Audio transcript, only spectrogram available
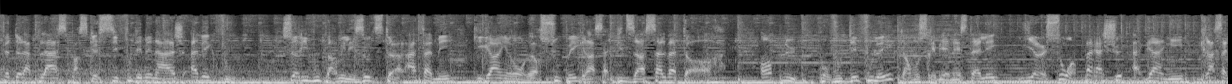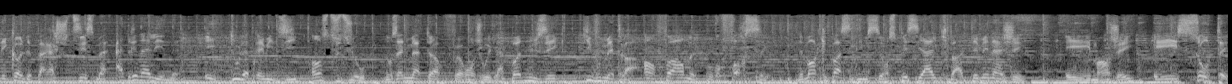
Faites de la place parce que Sifu déménage avec vous. Serez-vous parmi les auditeurs affamés qui gagneront leur souper grâce à Pizza Salvatore? En plus, pour vous défouler quand vous serez bien installé, il y a un saut en parachute à gagner grâce à l'école de parachutisme Adrénaline. Et tout l'après-midi, en studio, nos animateurs vous feront jouer de la bonne musique qui vous mettra en forme pour forcer. Ne manquez pas cette émission spéciale qui va déménager et manger et sauter.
